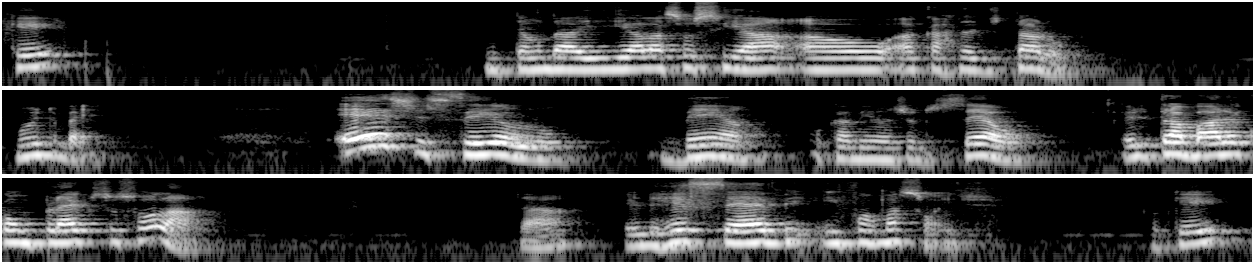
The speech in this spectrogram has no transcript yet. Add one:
ok? Então daí ela associar ao, a carta de tarô Muito bem. Este selo, bem, o caminhante do céu, ele trabalha com o plexo solar. Tá? Ele recebe informações. Ok?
